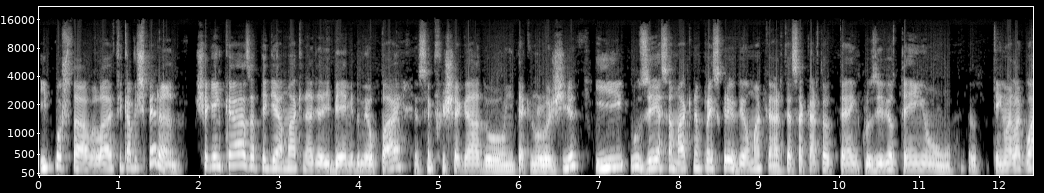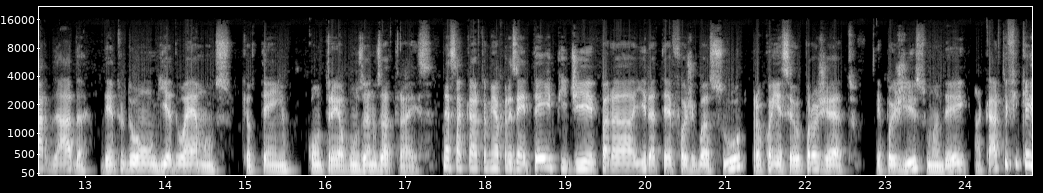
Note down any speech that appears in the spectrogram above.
e postava lá, ficava esperando. Cheguei em casa, peguei a máquina da IBM do meu pai, eu sempre fui chegado em tecnologia, e usei essa máquina para escrever uma carta. Essa carta eu tenho, inclusive eu tenho, eu tenho ela guardada dentro de um guia do Emmons que eu tenho, encontrei alguns anos atrás. Nessa carta eu me apresentei pedi para ir até Foz do Iguaçu para conhecer o projeto. Depois disso, mandei a carta e fiquei.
